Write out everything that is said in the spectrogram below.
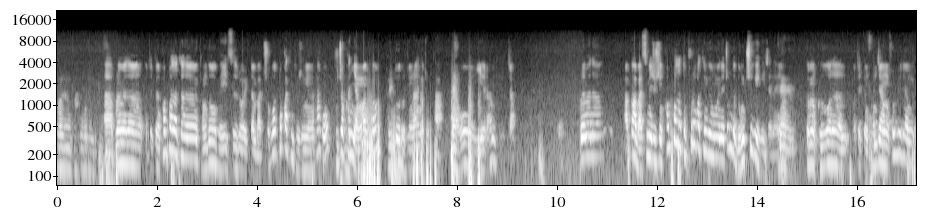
저는 겪어보지 못했어요. 아 그러면은 어쨌든 component는 경도 베이스로 일단 맞추고 똑같은 dosing량을 하고 부족한 양만큼 별도 dosing을 하는 게 좋다라고 이해를 하면 되겠죠. 네. 그러면은 아까 말씀해주신 Component Pro 같은 경우에는 좀 더 농축액이잖아요. 네. 그러면 그거는 어쨌든 권장 소비량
